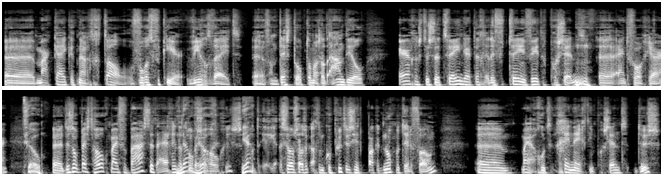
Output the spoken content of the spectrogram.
Eh, maar kijkend naar het getal voor het verkeer wereldwijd eh, van desktop, dan was dat aandeel ergens tussen de 32 en de 42 procent Mm. eind vorig jaar. Zo. Dus nog best hoog. Mij verbaast het eigenlijk dat Nou, het nog mij zo hoog is. Ja. Want, zoals als ik achter mijn computer zit, pak ik nog mijn telefoon. Ehm, maar ja, goed, geen 19 procent dus.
